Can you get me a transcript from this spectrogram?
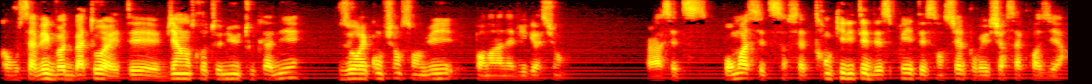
Quand vous savez que votre bateau a été bien entretenu toute l'année, vous aurez confiance en lui pendant la navigation. Pour moi, cette tranquillité d'esprit est essentielle pour réussir sa croisière.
